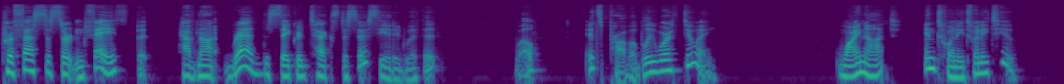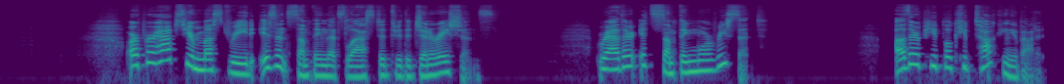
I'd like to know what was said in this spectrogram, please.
profess a certain faith but have not read the sacred text associated with it, well, it's probably worth doing. Why not in 2022? Or perhaps your must read isn't something that's lasted through the generations. Rather, it's something more recent. Other people keep talking about it,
